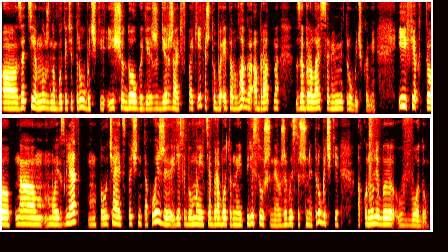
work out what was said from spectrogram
затем нужно будет эти трубочки еще долго держать в пакете, чтобы эта влага обратно забралась самими трубочками. И эффект, э, на мой взгляд, получается точно такой же, если бы мы эти обработанные, пересушенные, уже высушенные трубочки окунули бы в воду.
